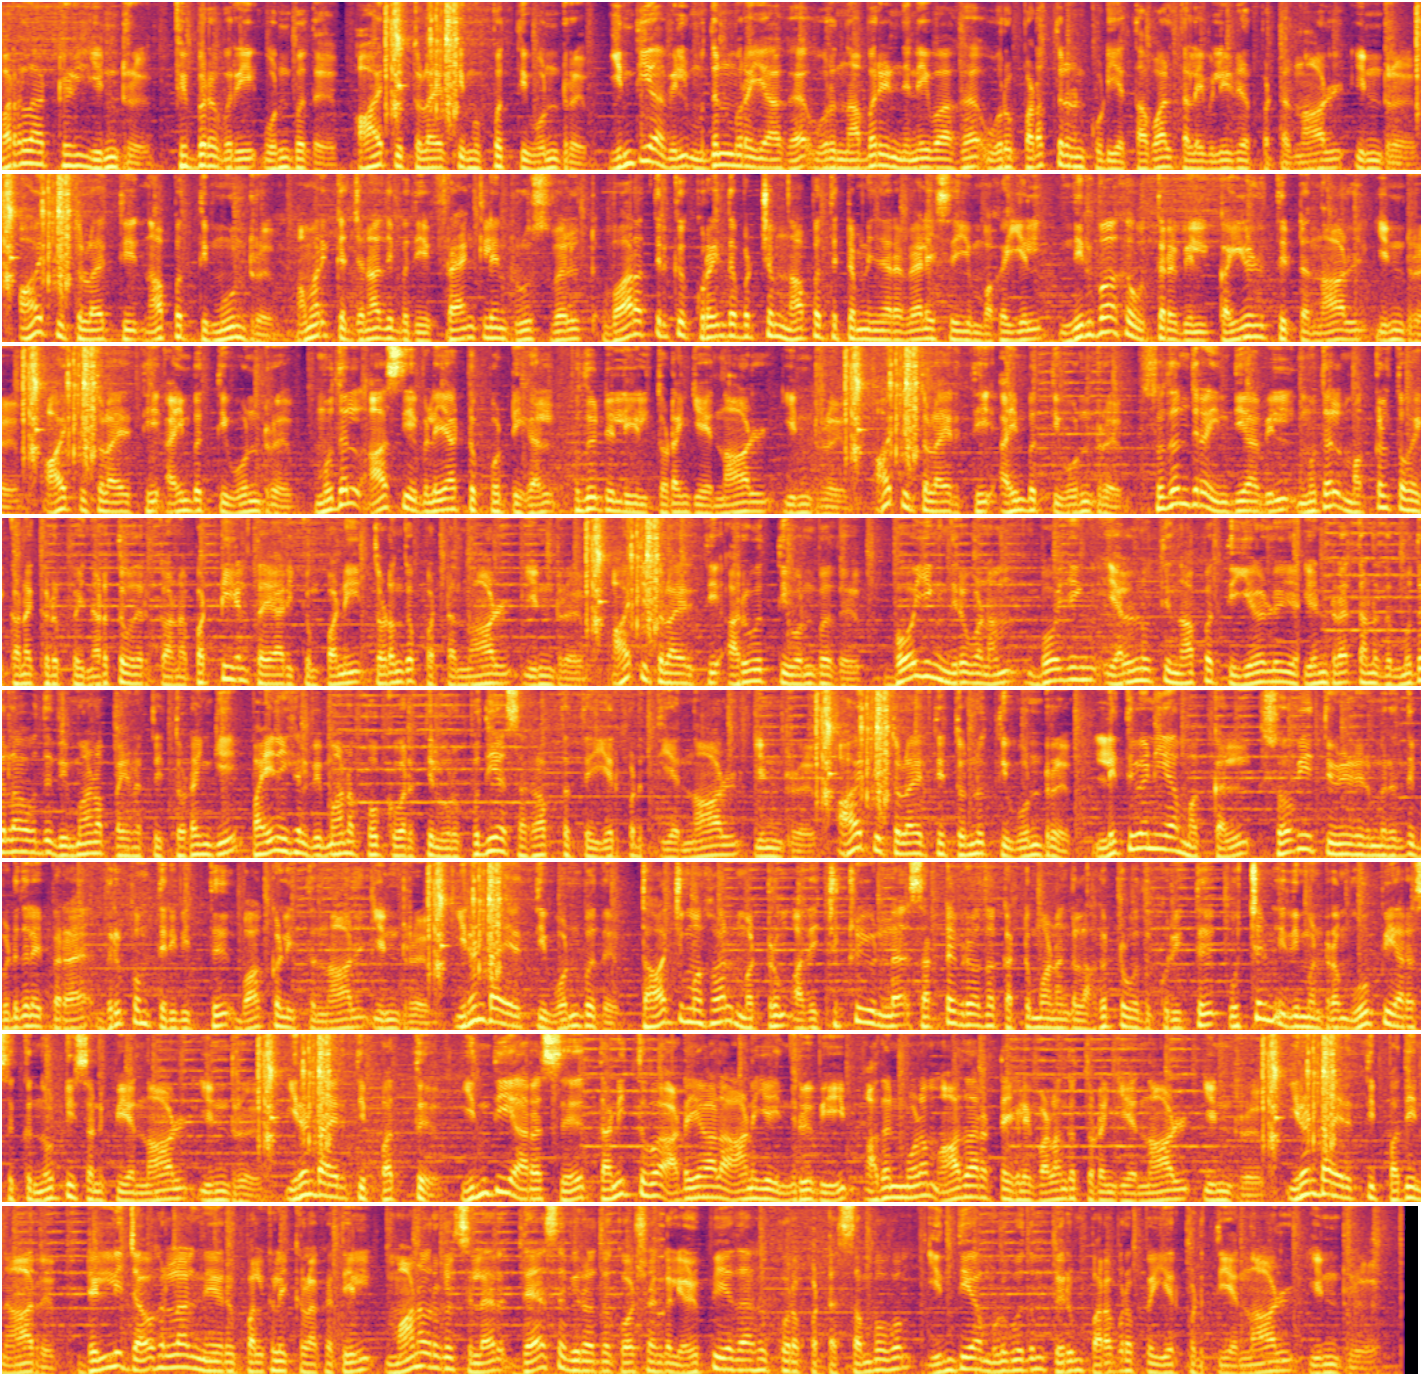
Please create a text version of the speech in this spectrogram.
வரலாற்றில் இன்று பிப்ரவரி ஒன்பது ஆயிரத்தி தொள்ளாயிரத்தி முப்பத்தி ஒன்று இந்தியாவில் முதன்முறையாக ஒரு நபரின் நினைவாக ஒரு படத்துடன் கூடிய தபால் தலை வெளியிடப்பட்ட நாள் இன்று. ஆயிரத்தி தொள்ளாயிரத்தி நாற்பத்தி மூன்று அமெரிக்க ஜனாதிபதி பிராங்க்லின் ரூஸ்வெல்ட் வாரத்திற்கு குறைந்தபட்சம் நாற்பத்தெட்டு மணி நேர வேலை செய்யும் வகையில் நிர்வாக உத்தரவில் கையெழுத்திட்ட நாள் இன்று. ஆயிரத்தி தொள்ளாயிரத்தி ஐம்பத்தி ஒன்று முதல் ஆசிய விளையாட்டுப் போட்டிகள் புதுடெல்லியில் தொடங்கிய நாள் இன்று. ஆயிரத்தி தொள்ளாயிரத்தி ஐம்பத்தி ஒன்று சுதந்திர இந்தியாவில் முதல் மக்கள் தொகை கணக்கெடுப்பை நடத்துவதற்கான பட்டியல் தயாரிக்கும் பணி தொடங்கப்பட்ட நாள் இன்று. ஆயிரத்தி தொள்ளாயிரத்தி அறுபத்தி ஒன்பது. போயிங் நிறுவனம் போயிங் எழுநூத்தி நாற்பத்தி ஏழு என்ற தனது முதலாவது விமான பயணத்தை தொடங்கி பயணிகள் விமான போக்குவரத்தில் ஒரு புதிய சகாப்தத்தை ஏற்படுத்திய நாள் இன்று. ஆயிரத்தி தொள்ளாயிரத்தி தொண்ணூத்தி ஒன்று. லித்துவேனியா மக்கள் சோவியத் யூனியனிடமிருந்து விடுதலை பெற விருப்பம் தெரிவித்து வாக்களித்த நாள் இன்று. இரண்டாயிரத்தி ஒன்பது. தாஜ்மஹால் மற்றும் அதை சுற்றியுள்ள சட்டவிரோத கட்டுமானங்கள் அகற்றுவது குறித்து உச்சநீதிமன்றம் ஊபி அரசுக்கு நோட்டீஸ் அனுப்பிய நாள் இன்று. இரண்டாயிரத்தி பத்து இந்திய அரசு தனித்துவ அடையாள ஆணையை நிறுவி அதன் மூலம் ஆதார் அட்டைகளை வழங்கத் தொடங்கிய நாள் இன்று. இரண்டாயிரத்தி பதினாறு டெல்லி ஜவஹர்லால் நேரு பல்கலைக்கழகத்தில் மாணவர்கள் சிலர் தேச விரோத கோஷங்கள் எழுப்பியதாக கூறப்பட்ட சம்பவம் இந்தியா முழுவதும் பெரும் பரபரப்பை ஏற்படுத்திய நாள் இன்று.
